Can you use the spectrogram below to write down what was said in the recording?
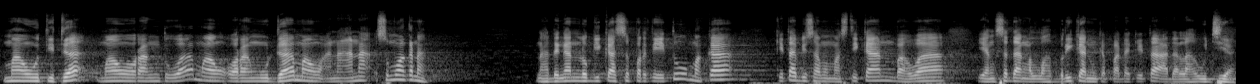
mau tidak, mau orang tua, mau orang muda, mau anak-anak, semua kena. Nah, dengan logika seperti itu, maka kita bisa memastikan bahwa yang sedang Allah berikan kepada kita adalah ujian.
